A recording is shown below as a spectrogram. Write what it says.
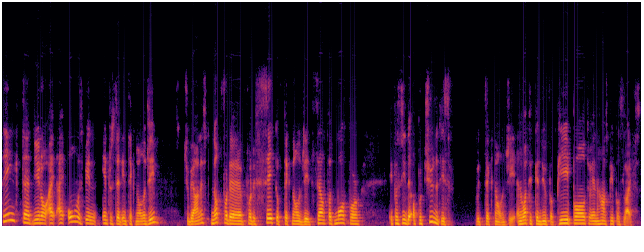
think that you know i i always been interested in technology to be honest. Not for the for the sake of technology itself but more for if I see the opportunities with technology and what it can do for people to enhance people's lives.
